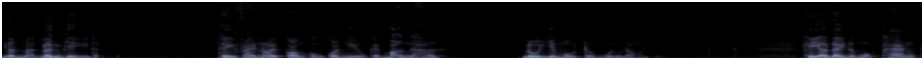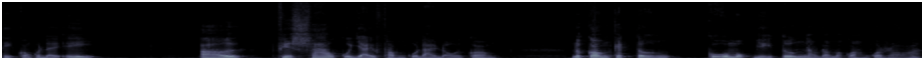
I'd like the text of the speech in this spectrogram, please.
đến mà đơn vị đó, thì phải nói con cũng có nhiều cái bỡ ngỡ đối với môi trường quân đội. Khi ở đây được một tháng thì con có để ý, ở phía sau của giải phòng của đại đội con, nó có một cái tượng của một vị tướng nào đó mà con không có rõ.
